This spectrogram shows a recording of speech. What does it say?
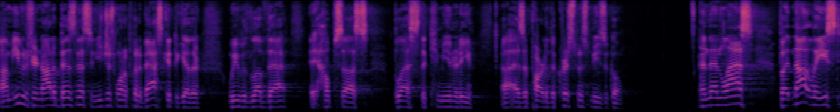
Um, even if you're not a business and you just want to put a basket together, we would love that. It helps us bless the community uh, as a part of the Christmas musical. And then, last but not least,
